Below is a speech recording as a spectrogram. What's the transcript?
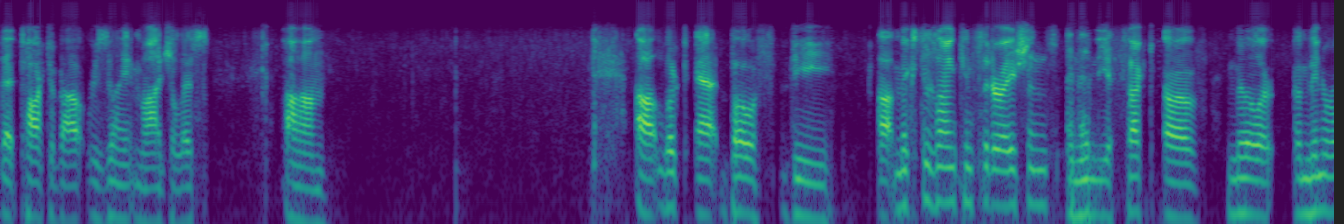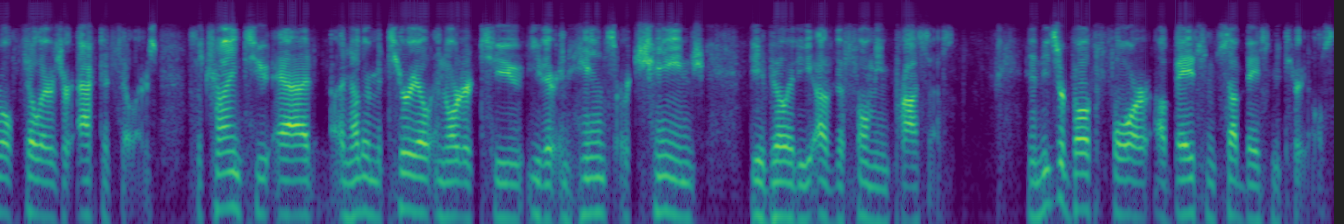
that talked about resilient modulus, um, uh, looked at both the mixed design considerations, and then the effect of Miller, uh, mineral fillers or active fillers. So trying to add another material in order to either enhance or change the ability of the foaming process. And these are both for uh, base and sub-base materials.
